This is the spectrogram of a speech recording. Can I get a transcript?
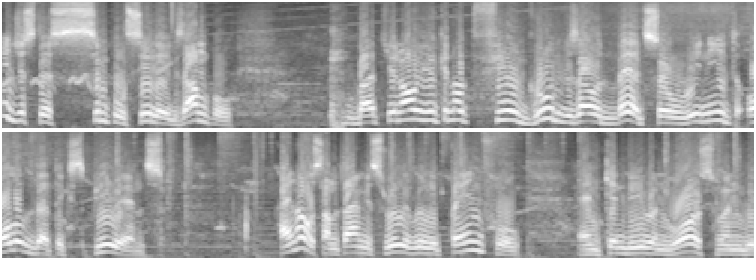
It's just a simple silly example. But you know you cannot feel good without bad. So we need all of that experience i know sometimes it's really really painful and can be even worse when we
